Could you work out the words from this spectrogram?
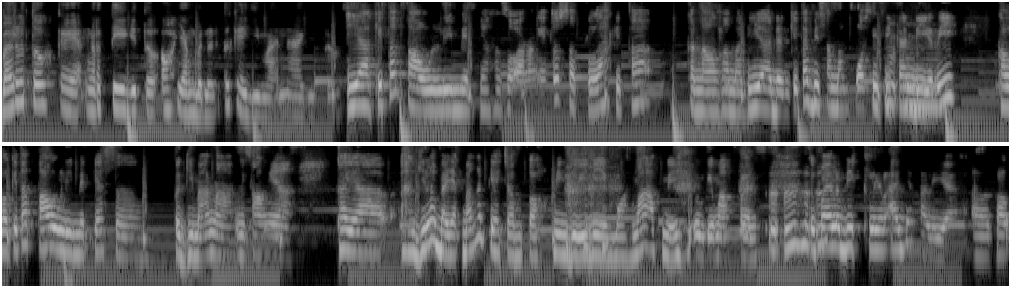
baru tuh kayak ngerti gitu oh yang bener itu kayak gimana gitu Iya, kita tahu limitnya seseorang itu setelah kita kenal sama dia dan kita bisa memposisikan Mm-mm. diri kalau kita tahu limitnya sebagaimana. Misalnya kayak ah, gila banyak banget ya contoh minggu ini. Mohon maaf nih Ultima Friends. Supaya lebih clear aja kali ya. Eh, kalau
